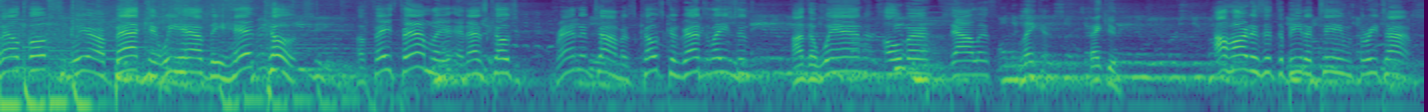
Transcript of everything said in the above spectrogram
Well, folks, we are back and we have the head coach of Faith Family, and that's Coach Brandon Thomas. Coach, congratulations on the win over Dallas Lincoln. Thank you. How hard is it to beat a team three times?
